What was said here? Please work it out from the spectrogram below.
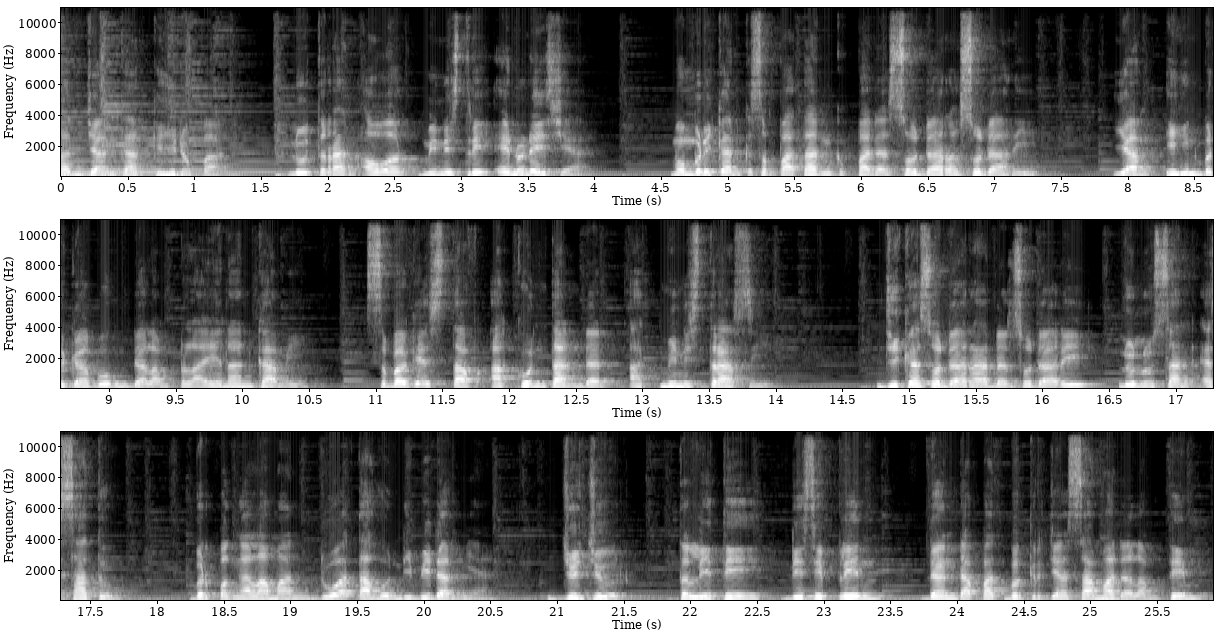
Yayasan Jangkar Kehidupan Lutheran Hour Ministry Indonesia memberikan kesempatan kepada saudara-saudari yang ingin bergabung dalam pelayanan kami sebagai staf akuntan dan administrasi. Jika saudara dan saudari lulusan S1 berpengalaman 2 tahun di bidangnya, jujur, teliti, disiplin, dan dapat bekerja sama dalam tim,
